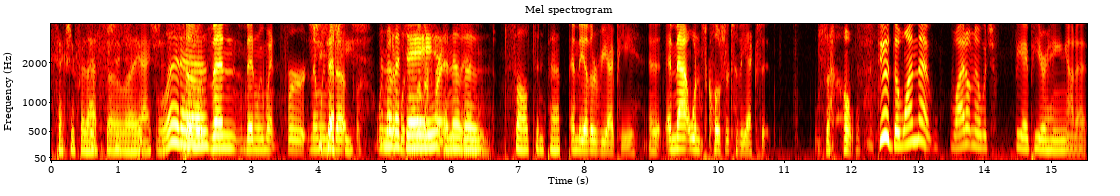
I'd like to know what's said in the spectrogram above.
section for that. She's- So, she's like, fascist. well, it so is. then then we went for then She we met up sheesh. we met another up with some other day, friends another and, salt and pep. and the other VIP and, and that one's closer to the exit. So Dude, the one that well, I don't know which VIP you're hanging out at.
